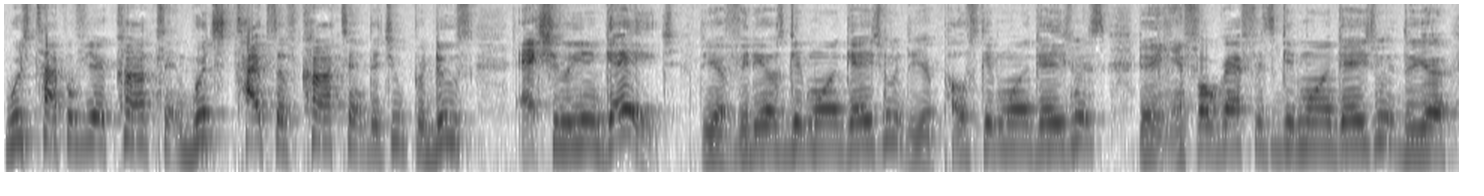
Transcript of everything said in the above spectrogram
Which type of your content, which types of content that you produce actually engage? Do your videos get more engagement? Do your posts get more engagements? Do your infographics get more engagement? Do your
